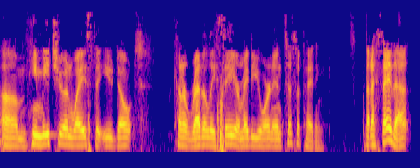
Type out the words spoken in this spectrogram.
um, He meets you in ways that you don't kind of readily see or maybe you weren't anticipating. But I say that,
